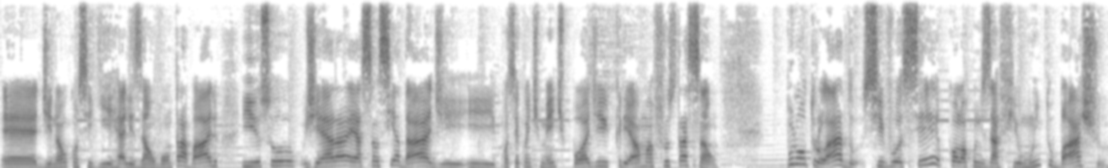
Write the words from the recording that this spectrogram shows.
é, de não conseguir conseguir realizar um bom trabalho e isso gera essa ansiedade e, consequentemente, pode criar uma frustração. Por outro lado, se você coloca um desafio muito baixo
